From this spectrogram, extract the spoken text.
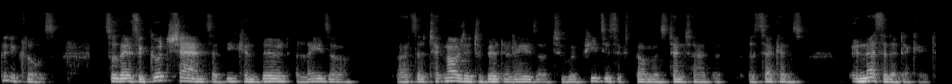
pretty close. So there's a good chance that we can build a laser, that's a technology to build a laser to repeat these experiments 10 times a, a second in less than a decade.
